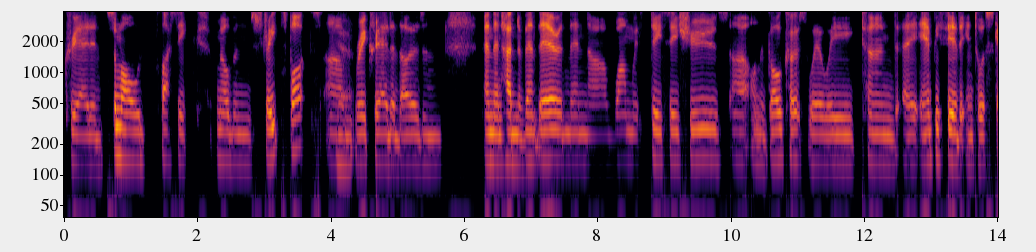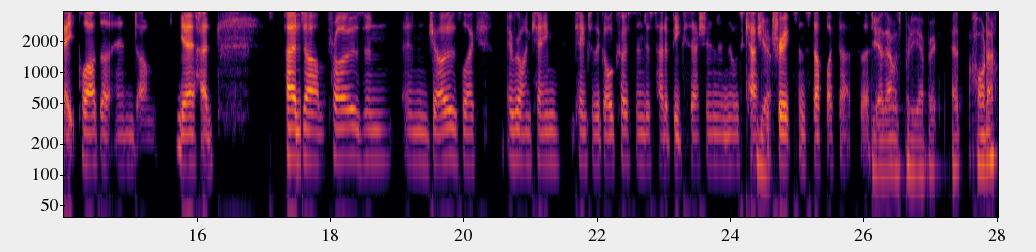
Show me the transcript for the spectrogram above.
created some old classic Melbourne street spots, um, yeah. recreated those, and and then had an event there, and then uh, one with DC Shoes uh, on the Gold Coast where we turned a amphitheater into a skate plaza, and um, yeah, had had uh, pros and and Joes like everyone came came to the Gold Coast and just had a big session, and there was cash for tricks and stuff like that. So yeah, that was pretty epic at HOTA.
